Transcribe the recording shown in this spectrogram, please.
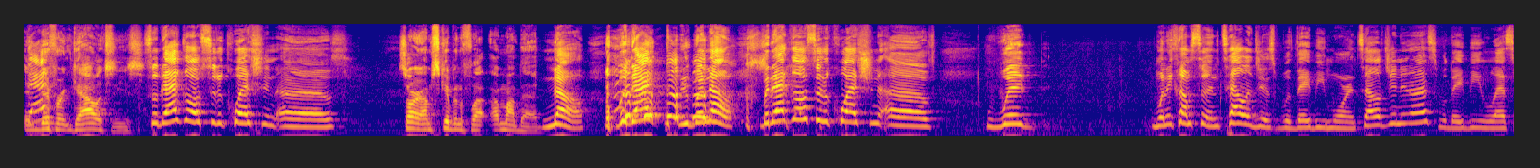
in different galaxies. so that goes to the question of Sorry, I'm skipping the flat. Oh, uh, my bad. No, but that, but no, but that goes to the question of would, when it comes to intelligence, would they be more intelligent than us? Would they be less,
